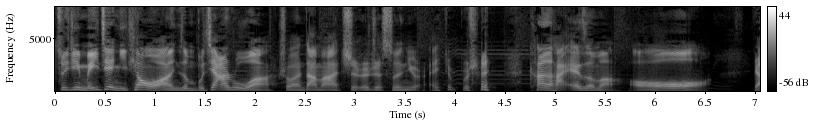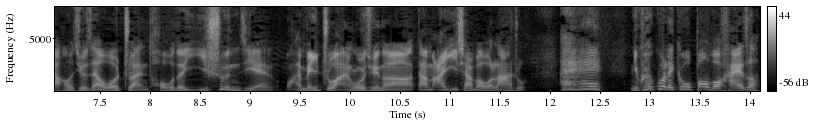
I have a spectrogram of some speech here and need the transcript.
最近没见你跳啊？你怎么不加入啊？说完，大妈指了指孙女，哎，这不是看孩子吗？哦。然后就在我转头的一瞬间，我还没转过去呢啊，大妈一下把我拉住，哎哎，你快过来给我抱抱孩子。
